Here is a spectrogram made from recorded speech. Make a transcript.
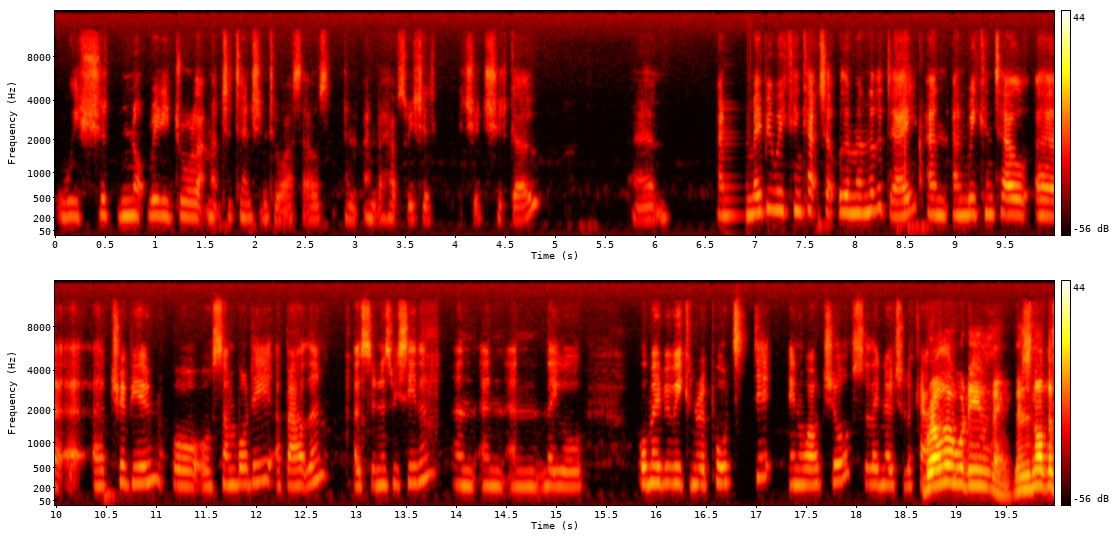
we should not really draw that much attention to ourselves, and, and perhaps we should should should go. Um, and maybe we can catch up with them another day, and, and we can tell a, a, a tribune or, or somebody about them as soon as we see them, and, and, and they will, or maybe we can report it in Wildshore so they know to look out. for Brother, what do you think? This is not the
